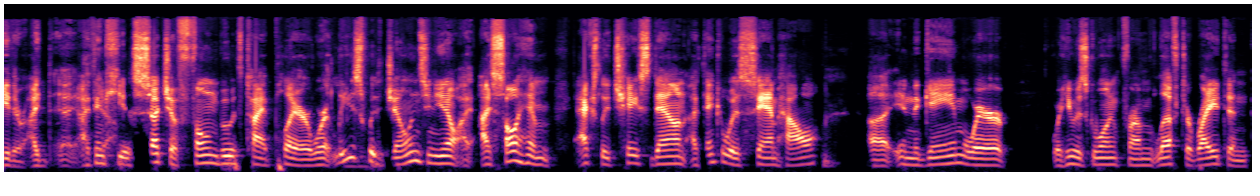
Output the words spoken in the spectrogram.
either. I I think yeah. he is such a phone booth type player. Where at least with Jones, and you know, I, I saw him actually chase down. I think it was Sam Howell uh, in the game where where he was going from left to right, and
